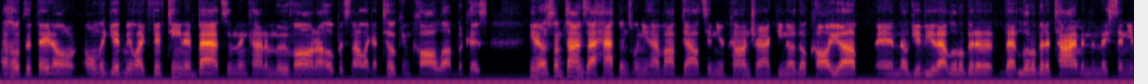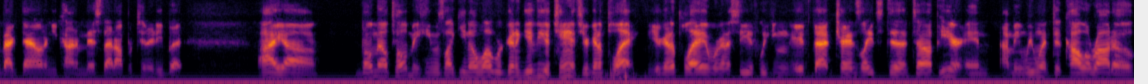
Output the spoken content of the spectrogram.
I hope that they don't only give me like 15 at bats and then kind of move on. I hope it's not like a token call up because, you know, sometimes that happens when you have opt outs in your contract. You know, they'll call you up and they'll give you that little bit of that little bit of time and then they send you back down and you kind of miss that opportunity. But I, uh, Bomel told me he was like, you know what, we're gonna give you a chance. You're gonna play. You're gonna play, and we're gonna see if we can if that translates to to up here. And I mean, we went to Colorado,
